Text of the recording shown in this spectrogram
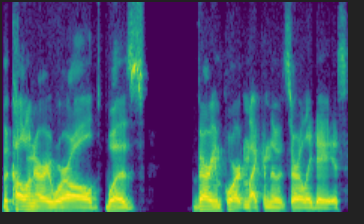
the culinary world was very important, like in those early days.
